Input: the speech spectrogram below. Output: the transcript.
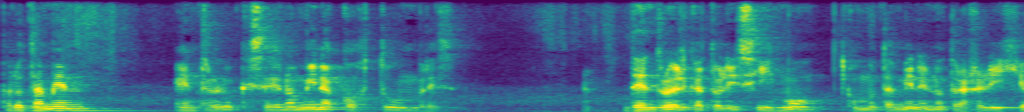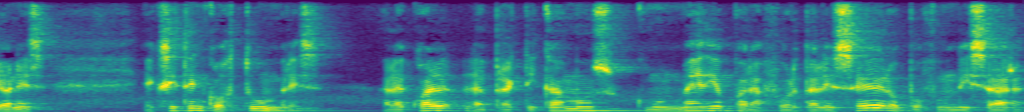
Pero también entra lo que se denomina costumbres. Dentro del catolicismo, como también en otras religiones, existen costumbres, a la cual la practicamos como un medio para fortalecer o profundizar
